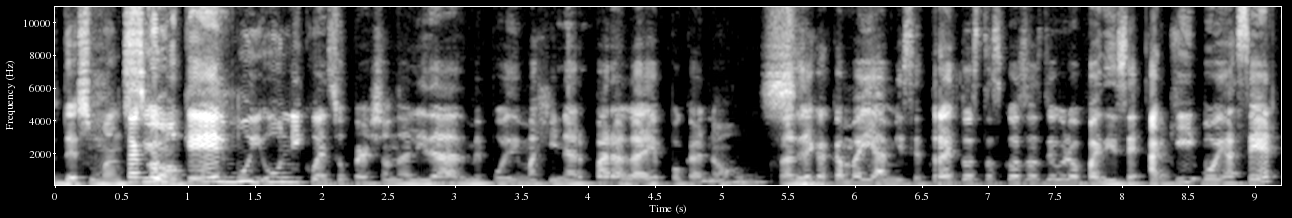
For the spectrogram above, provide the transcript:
de su O mansión. sea, como que él muy único en su personalidad, me puedo imaginar para la época, ¿no? O sea, Sí. llega acá a Miami, se trae todas estas cosas de Europa y dice, aquí voy a hacer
